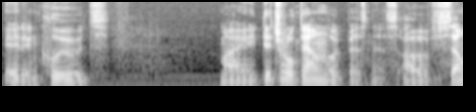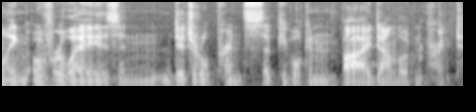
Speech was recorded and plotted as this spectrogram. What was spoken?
It includes my digital download business of selling overlays and digital prints that people can buy, download, and print.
